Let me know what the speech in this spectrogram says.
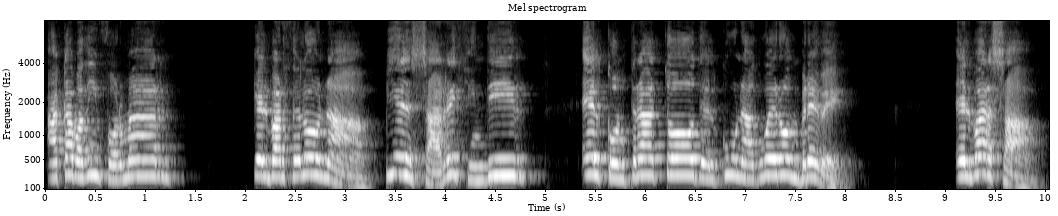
acaba de informar que el Barcelona piensa rescindir el contrato del Kun Agüero en breve. El Barça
